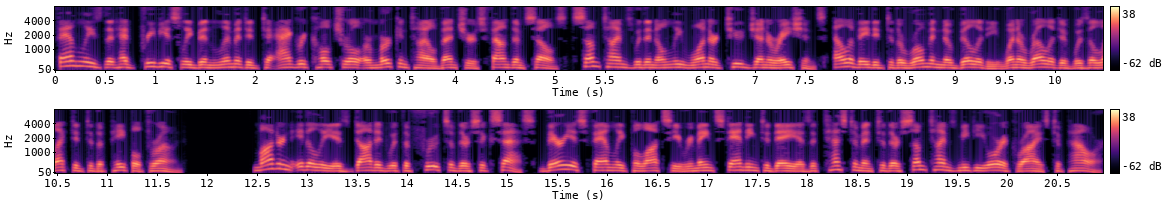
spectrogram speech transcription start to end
Families that had previously been limited to agricultural or mercantile ventures found themselves, sometimes within only one or two generations, elevated to the Roman nobility when a relative was elected to the papal throne. Modern Italy is dotted with the fruits of their success. Various family palazzi remain standing today as a testament to their sometimes meteoric rise to power.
